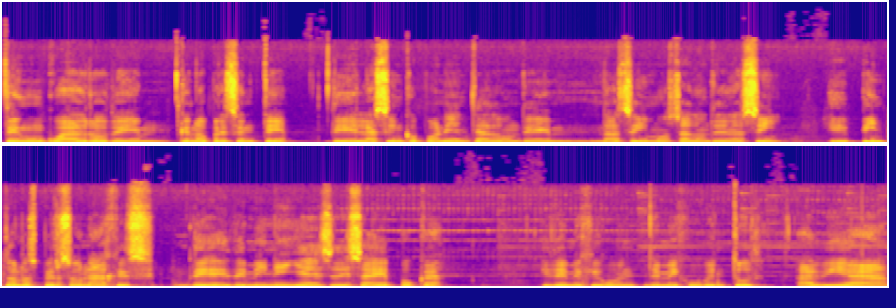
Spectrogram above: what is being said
tengo un cuadro de, que no presenté de las cinco ponientes, a donde nacimos, a donde nací, y pinto los personajes de, de mi niñez, de esa época, y de mi, juven- de mi juventud. Había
